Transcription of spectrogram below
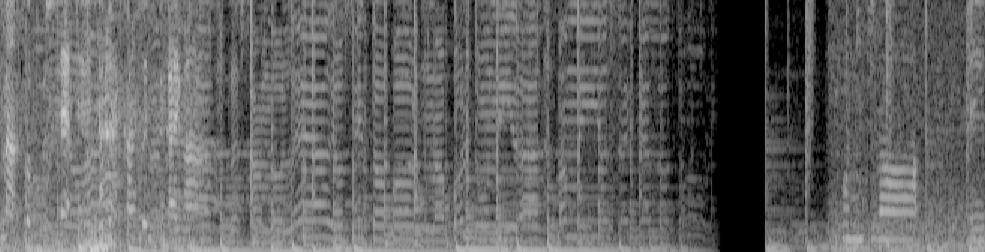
今ストップして、夜カンクンに向かいます。こんにちは。えっ、ー、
